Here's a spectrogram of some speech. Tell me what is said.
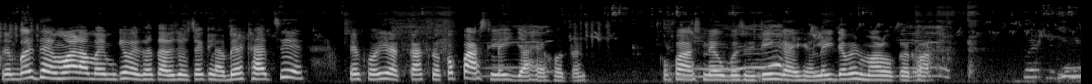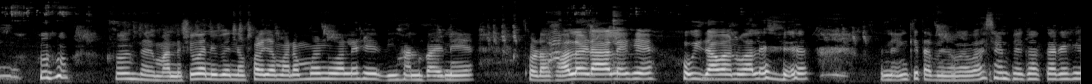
ને બધા માળામાં એમ કહેવાય કે અત્યારે જો ચકલા બેઠા જ છે દેખો એક કાક તો કપાસ લઈ જાય હોતન કપાસ ને એવું બધું ટીંગાય છે. લઈ જવાય ને માળો કરવા. માને શિવાની બેન ફળિયામાં રમવાનું હાલે છે વિહાનભાઈ ને થોડાક હલડા હાલે છે સુઈ જવાનું હાલે છે. અને અંકિતાબેન હવે વાસણ ભેગા કરે છે,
